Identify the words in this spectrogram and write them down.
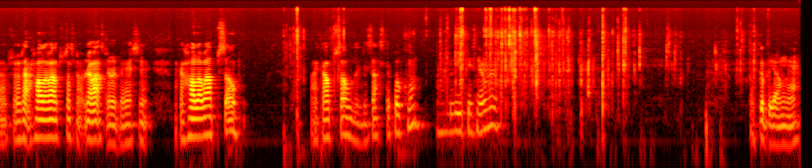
Oh, so is that Hollow? That's not, no, that's the reverse, isn't it? Like a Hollow Absol. Like Absol, the disaster Pokemon, I believe he's known as. I could be wrong there.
